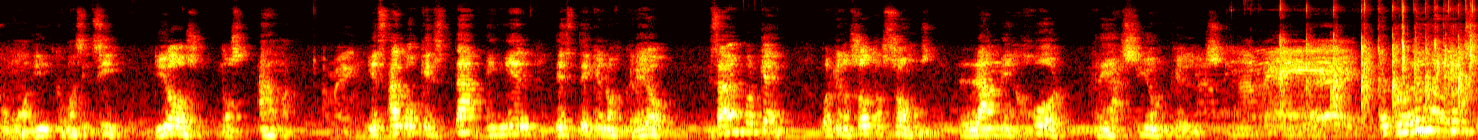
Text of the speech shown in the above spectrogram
Como, como así, sí, Dios nos ama. Amén. Y es algo que está en Él desde que nos creó. ¿Y saben por qué? Porque nosotros somos la mejor creación que Él hizo. El problema es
